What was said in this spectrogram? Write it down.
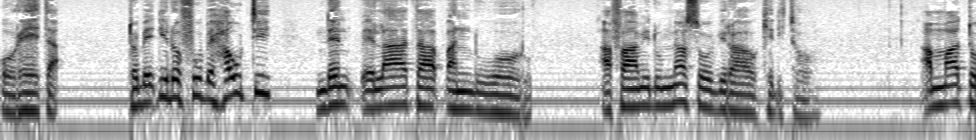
o reeta. To ɓe ɗiɗo fuu ɓe hawti nden ɓe laata ɓandu wooru. A faami ɗum na sobirawo keɗitowo amma to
